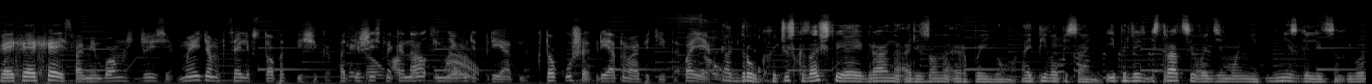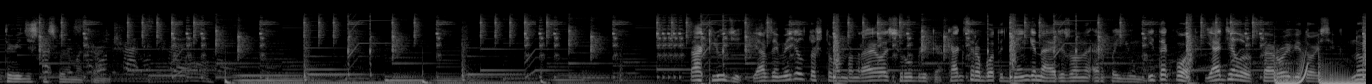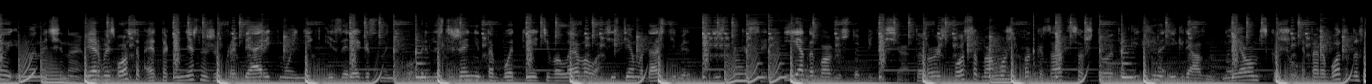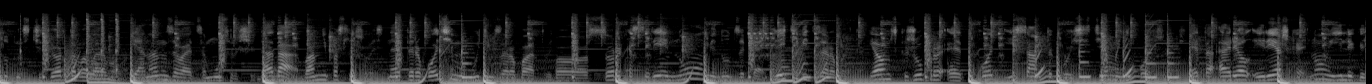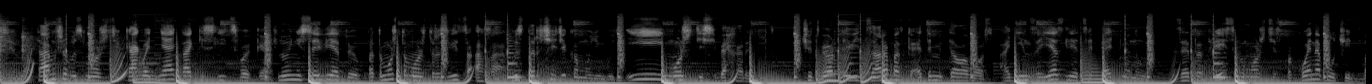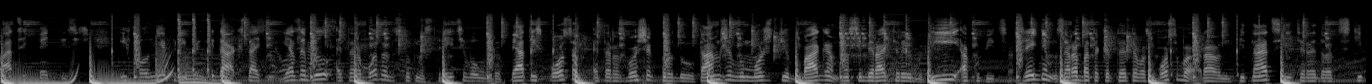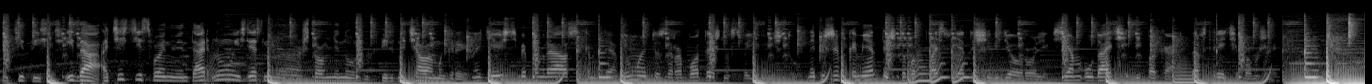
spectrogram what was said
Хей-хей-хей, с вами Бомж Джизи. Мы идем к цели в 100 подписчиков. Подпишись на канал, и мне будет приятно. Кто кушает, приятного аппетита. Поехали. Так, друг, хочу сказать, что я играю на Arizona RP Юма. IP в описании. И при регистрации вводи мой ник, Денис Голицын. И вот ты видишь на своем экране. Так, люди, я заметил то, что вам понравилась рубрика «Как заработать деньги на Arizona RP Yum». И так вот, я делаю второй видосик. Ну и мы начинаем. Первый способ это, конечно же, пропиарить мой ник и зарегаться на него. При достижении тобой третьего левела система даст тебе 300 косарей. И я добавлю 150. Второй способ вам может показаться, что это длительно и грязно, но я вам скажу, эта работа доступна с четвертого левела, и она называется мусорщик. Да-да, вам не послышалось. На этой работе мы будем зарабатывать по 40 косарей, ну, минут за 5. Третий вид заработка. Вам скажу про это, хоть и сам такой системой не пользуюсь. Это Орел и Решка, ну или казино. Там же вы сможете как поднять, так и слить свой кэш. Ну не советую, потому что может развиться азарт. Вы сторчите кому-нибудь и можете себя хоронить. Четвертый вид заработка это металловоз. Один заезд длится 5 минут. Этот рейс вы можете спокойно получить 25 тысяч. И вполне прибыльно. И да, кстати, я забыл, эта работа доступна с третьего уровня. Пятый способ это развозчик продуктов. Там же вы можете багом насобирать рыбы и окупиться. В среднем заработок от этого способа равен 15-25 тысяч. И да, очисти свой инвентарь, ну, естественно, что вам не нужно перед началом игры. Надеюсь, тебе понравился контент. Думаю, ты заработаешь на свою мечту. Напиши в комменты, чтобы попасть в следующий видеоролик. Всем удачи и пока. До встречи, бомжи.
